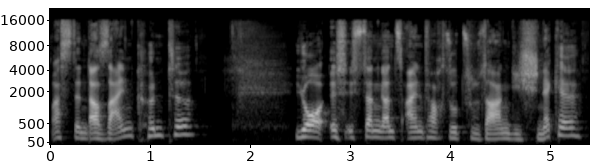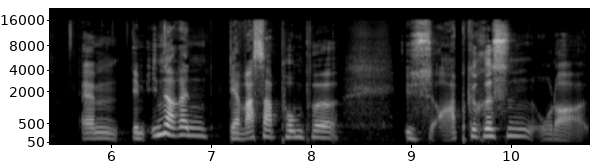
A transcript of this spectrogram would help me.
was denn da sein könnte. Ja, es ist dann ganz einfach sozusagen die Schnecke ähm, im Inneren der Wasserpumpe ist abgerissen oder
